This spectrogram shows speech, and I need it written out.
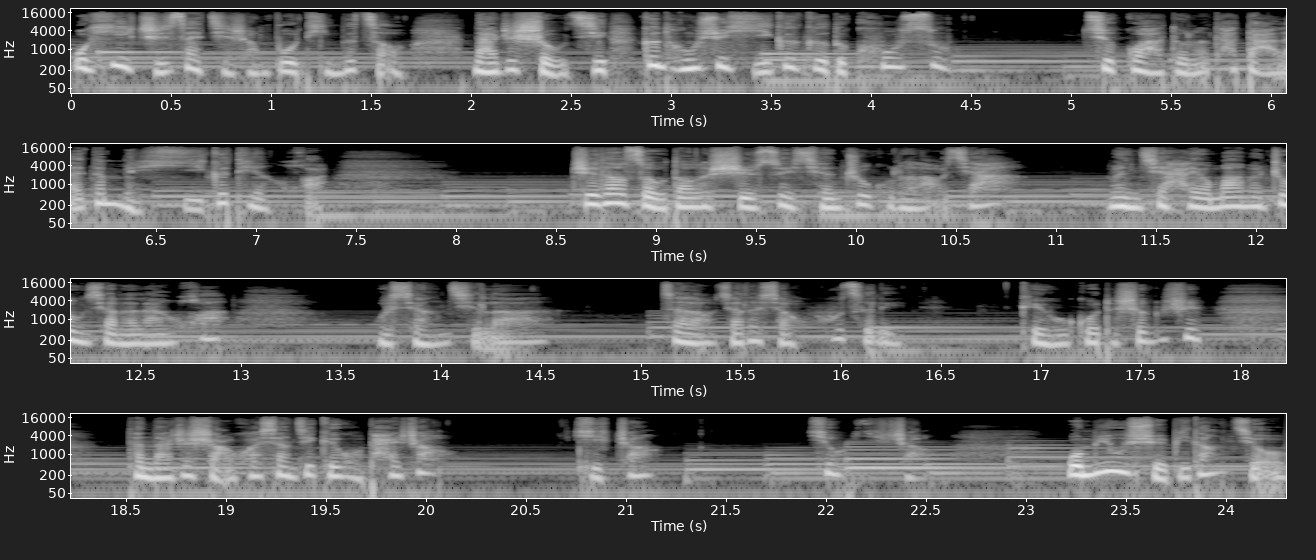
我一直在街上不停的走，拿着手机跟同学一个个的哭诉，却挂断了他打来的每一个电话。直到走到了十岁前住过的老家，门前还有妈妈种下的兰花，我想起了在老家的小屋子里给我过的生日，他拿着傻瓜相机给我拍照，一张又一张，我们用雪碧当酒，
